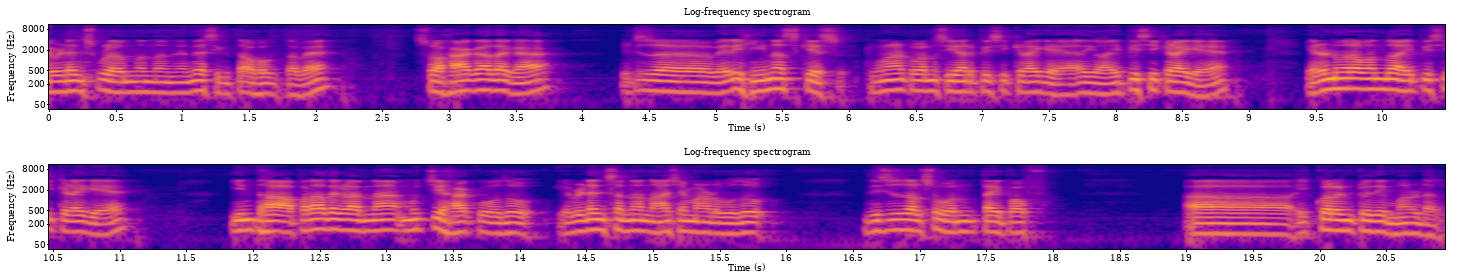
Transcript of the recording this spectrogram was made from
ಎವಿಡೆನ್ಸ್ಗಳು ಒಂದೊಂದೊಂದೇ ಸಿಗ್ತಾ ಹೋಗ್ತವೆ. ಸೊ ಹಾಗಾದಾಗ it is a very heinous case two not one C R P C ಕೆಳಗೆ ಐ ಪಿ ಸಿ ಕೆಳಗೆ, ಎರಡುನೂರ ಒಂದು ಐ ಪಿ ಸಿ ಕೆಳಗೆ ಇಂತಹ ಅಪರಾಧಗಳನ್ನು ಮುಚ್ಚಿ ಹಾಕುವುದು ಎವಿಡೆನ್ಸನ್ನು ನಾಶ ಮಾಡುವುದು this is also one type of equivalent to the murder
